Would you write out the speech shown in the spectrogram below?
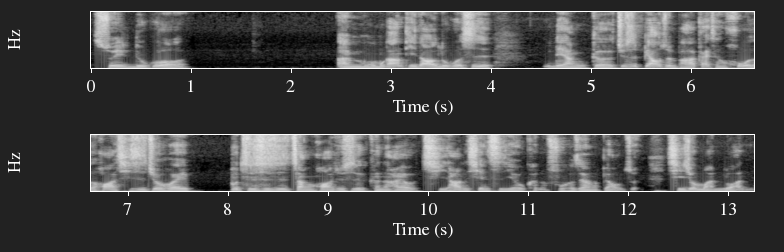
所以，如果，嗯，我们刚刚提到，如果是两个就是标准把它改成或的话，其实就会不只只是脏话，就是可能还有其他的县市也有可能符合这样的标准，其实就蛮乱的。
